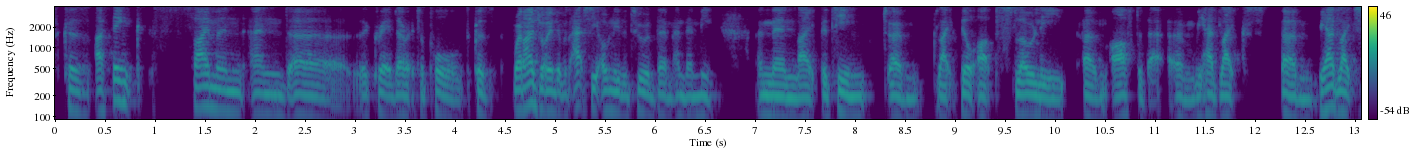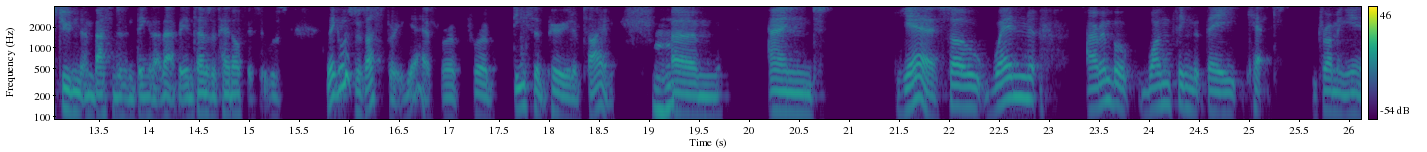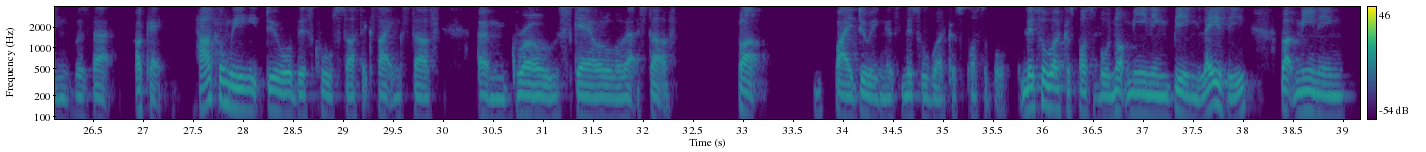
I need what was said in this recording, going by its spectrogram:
because I think Simon and uh, the creative director Paul, because when I joined, it was actually only the two of them and then me, and then like the team um, like built up slowly um, after that. Um, we had like um, we had like student ambassadors and things like that, but in terms of head office, it was I think it was just us three, yeah, for a, for a decent period of time. Mhm. Um, and yeah, so when I remember one thing that they kept drumming in was that okay, how can we do all this cool stuff, exciting stuff, um, grow, scale, all of that stuff, but by doing as little work as possible. Little work as possible, not meaning being lazy, but meaning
